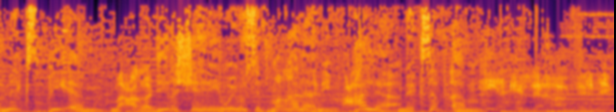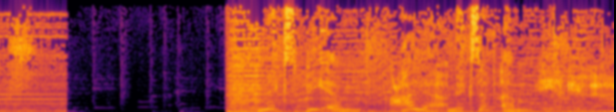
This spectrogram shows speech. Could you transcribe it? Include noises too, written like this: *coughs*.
Mix PM مع غدير الشهري ويوسف مرغلاني على Mix FM. هي كلها في ال mix. Mix PM على Mix FM. هي كلها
